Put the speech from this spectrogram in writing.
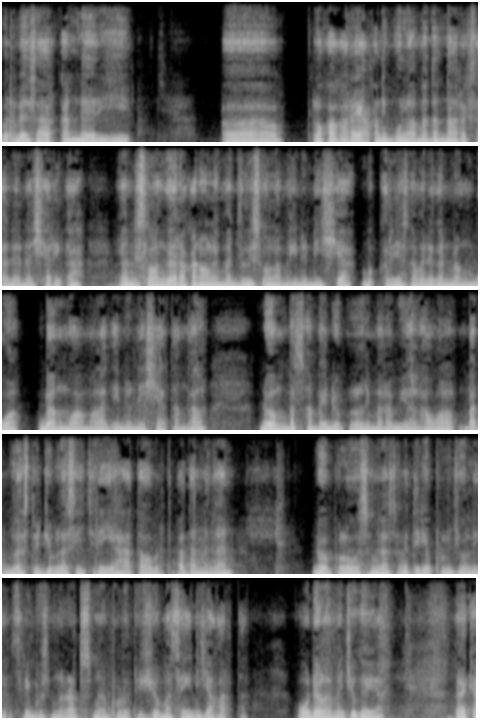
Berdasarkan dari uh, Lokakarya Akalim Ulama tentang reksadana syariah, yang diselenggarakan oleh Majelis Ulama Indonesia bekerja sama dengan Bank, Bank Muamalat Indonesia tanggal 24 sampai 25 Rabiul Awal 1417 Hijriah atau bertepatan dengan 29 sampai 30 Juli 1997 Masehi di Jakarta. Oh, udah lama juga ya. Mereka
